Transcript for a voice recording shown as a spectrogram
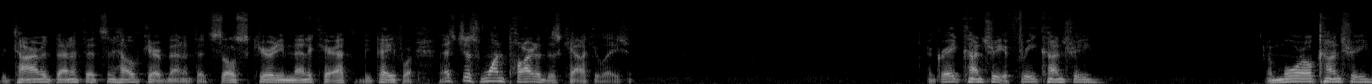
Retirement benefits and health care benefits, Social Security and Medicare have to be paid for. That's just one part of this calculation. A great country, a free country, a moral country,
